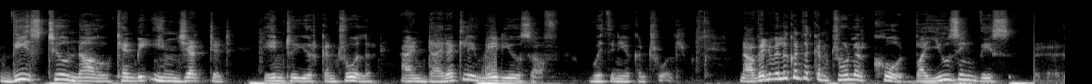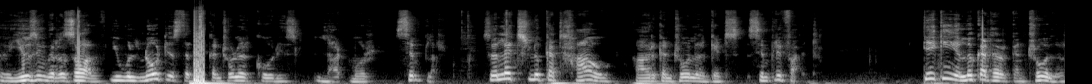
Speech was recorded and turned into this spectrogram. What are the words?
These two now can be injected into your controller and directly made use of within your controller. Now, when we look at the controller code by using this, uh, using the resolve, you will notice that the controller code is a lot more simpler. So let's look at how our controller gets simplified. Taking a look at our controller,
